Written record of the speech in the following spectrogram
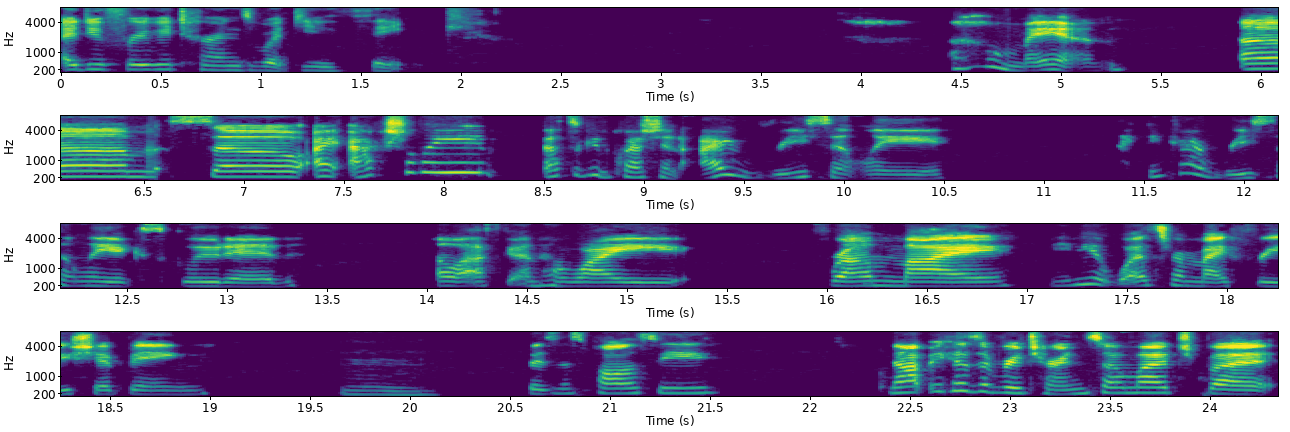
I do free returns. What do you think? Oh man. Um so I actually that's a good question. I recently I think I recently excluded Alaska and Hawaii from my maybe it was from my free shipping Mm, business policy. Not because of return so much, but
